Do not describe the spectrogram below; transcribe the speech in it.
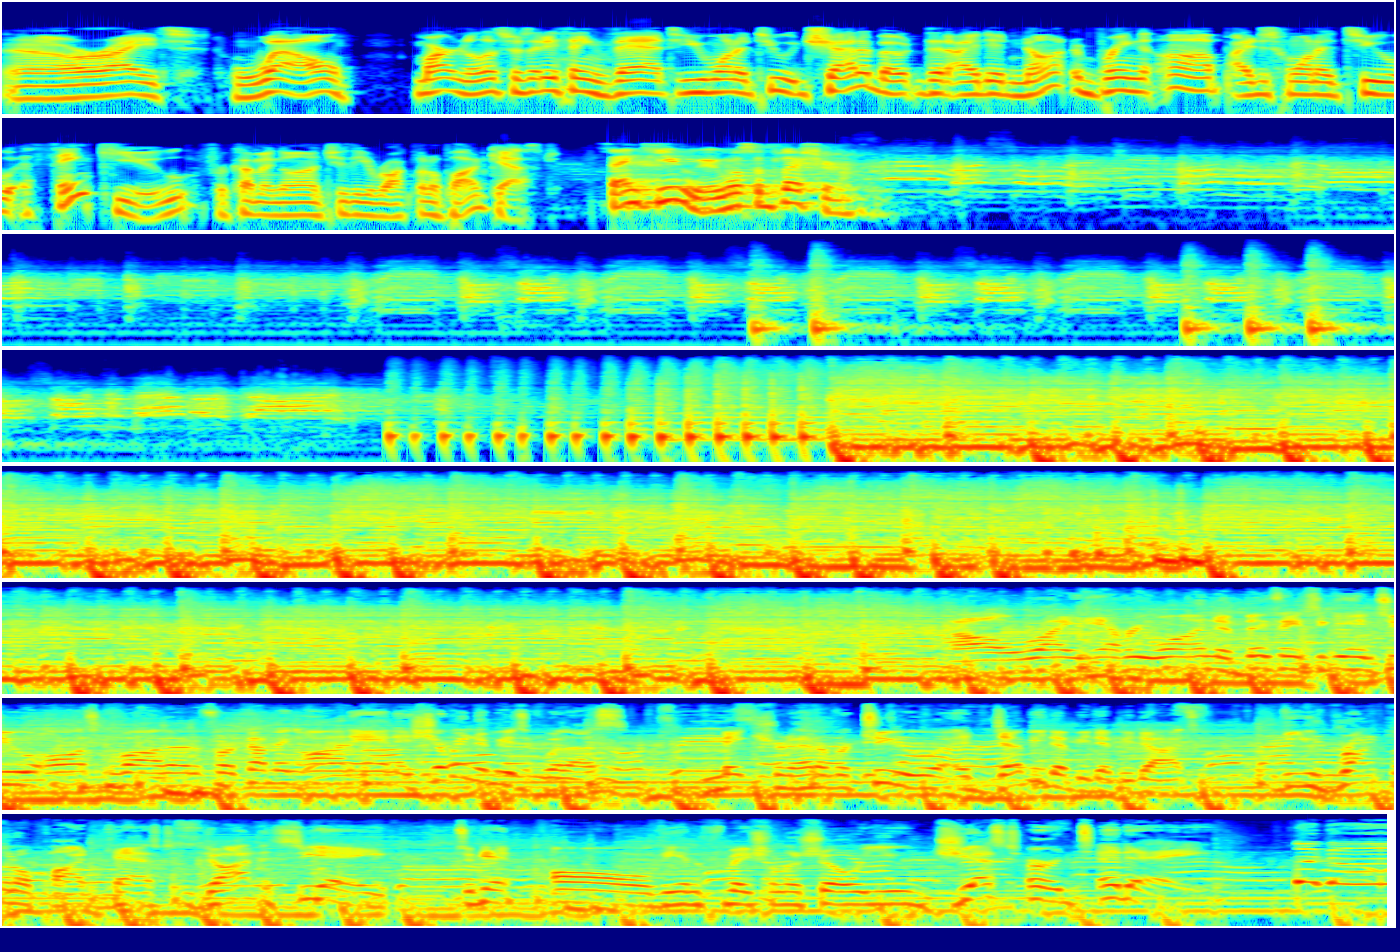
All right. Well, Martin, unless there's anything that you wanted to chat about that I did not bring up, I just wanted to thank you for coming on to the Rock Metal Podcast. Thank you. It was a pleasure. Right, everyone. A big thanks again to Oskavader for coming on and sharing their music with us. Make sure to head over to www.therockmetalpodcast.ca to get all the information on the show you just heard today. Bye.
